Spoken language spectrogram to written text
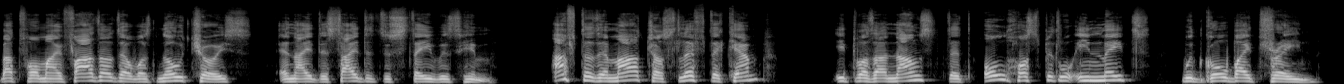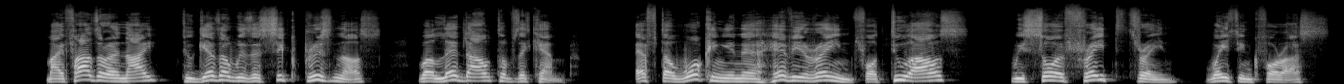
But for my father, there was no choice, and I decided to stay with him. After the marchers left the camp, it was announced that all hospital inmates would go by train. My father and I, together with the sick prisoners, were led out of the camp. After walking in a heavy rain for two hours, we saw a freight train waiting for us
